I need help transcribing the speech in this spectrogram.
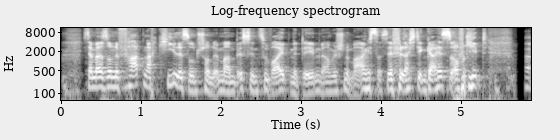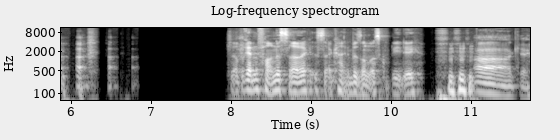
Ich sag mal, so eine Fahrt nach Kiel ist uns schon immer ein bisschen zu weit mit dem. Da haben wir schon immer Angst, dass er vielleicht den Geist aufgibt. ich glaube, Rennfahren ist da, ist da keine besonders gute Idee. ah, okay.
